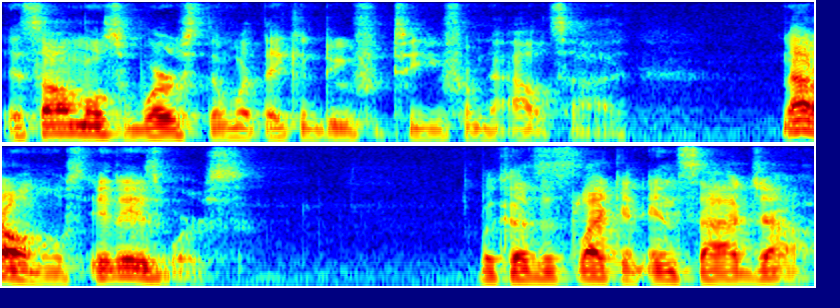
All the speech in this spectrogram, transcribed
it's almost worse than what they can do to you from the outside not almost it is worse because it's like an inside job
